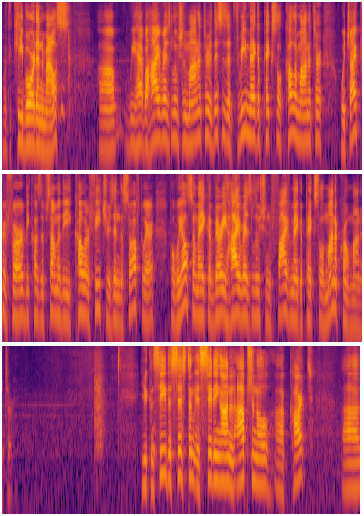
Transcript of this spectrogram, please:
with the keyboard and the mouse. Uh, we have a high resolution monitor. This is a 3 megapixel color monitor which I prefer because of some of the color features in the software, but we also make a very high resolution 5 megapixel monochrome monitor. You can see the system is sitting on an optional uh, cart. Uh,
